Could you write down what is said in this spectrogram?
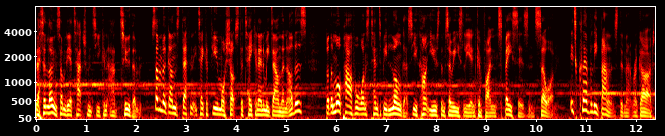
let alone some of the attachments you can add to them. Some of the guns definitely take a few more shots to take an enemy down than others, but the more powerful ones tend to be longer so you can't use them so easily in confined spaces and so on. It's cleverly balanced in that regard.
